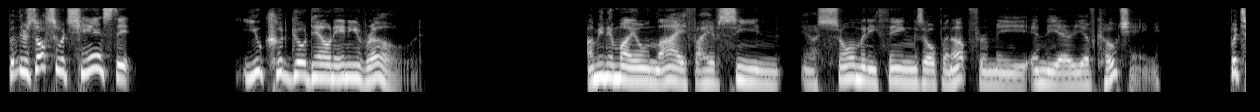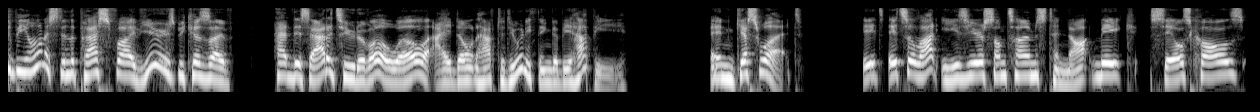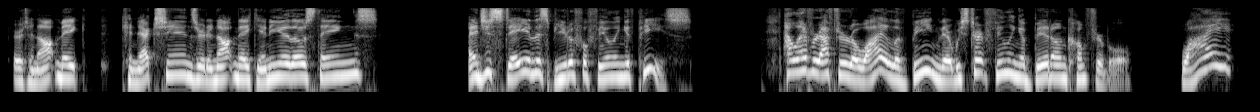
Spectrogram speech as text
But there's also a chance that you could go down any road. I mean, in my own life, I have seen you know so many things open up for me in the area of coaching. But to be honest, in the past five years, because I've had this attitude of, oh, well, I don't have to do anything to be happy. And guess what? It's it's a lot easier sometimes to not make sales calls or to not make connections or to not make any of those things and just stay in this beautiful feeling of peace. However, after a while of being there, we start feeling a bit uncomfortable. Why?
